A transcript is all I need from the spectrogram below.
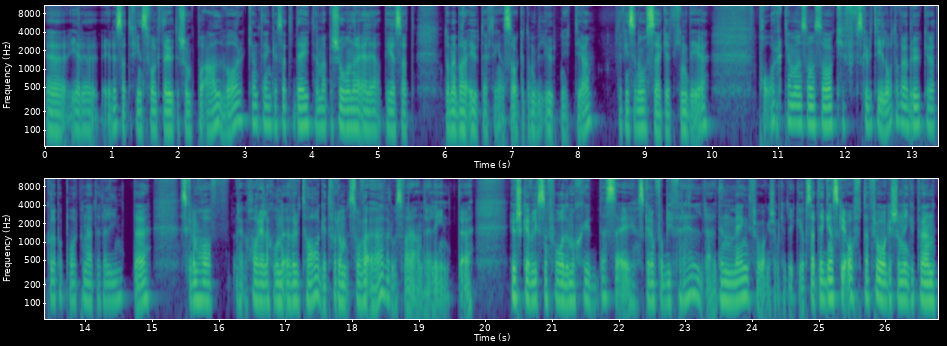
Eh, är, det, är det så att det finns folk där ute som på allvar kan tänka sig att dejta de här personerna eller att det är så att de är bara ute efter en sak, att de vill utnyttja. Det finns en osäkerhet kring det. Porr kan vara en sån sak. Ska vi tillåta våra brukare att kolla på porr på nätet eller inte? Ska de ha, ha relationer överhuvudtaget? Får de sova över hos varandra eller inte? Hur ska vi liksom få dem att skydda sig? Ska de få bli föräldrar? Det är en mängd frågor som kan dyka upp. Så det är ganska ofta frågor som ligger på en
